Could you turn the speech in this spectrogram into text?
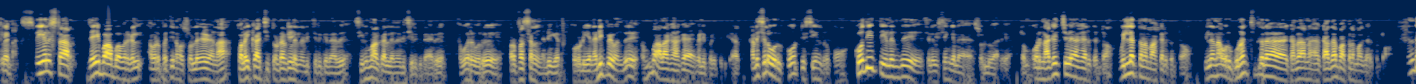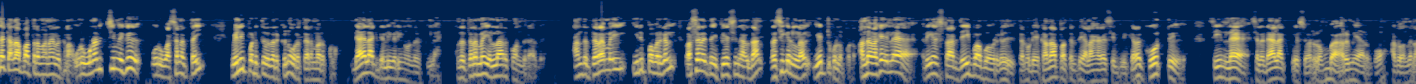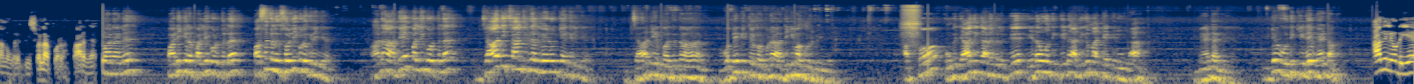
கிளைமேக்ஸ் ரியல் ஸ்டார் ஜெய்பாபு அவர்கள் அவரை பத்தி நம்ம சொல்லவே வேணாம். தொலைக்காட்சி தொடர்களில் நடிச்சிருக்கிறாரு சினிமாக்களில் நடிச்சிருக்கிறாரு. அவர் ஒரு ப்ரொஃபஷனல் நடிகர். அவருடைய நடிப்பை வந்து ரொம்ப அழகாக வெளிப்படுத்தியிருக்கார். கடைசியில் ஒரு கோர்ட் சீன் இருக்கும். கொதித்து எழுந்து சில விஷயங்களை சொல்லுவார். ஒரு நகைச்சுவையாக இருக்கட்டும் வில்லத்தனமாக இருக்கட்டும் இல்லைன்னா ஒரு குணச்சித்திர கதான கதாபாத்திரமாக இருக்கட்டும். எந்த கதாபாத்திரம் வேணாலும் இருக்கலாம். ஒரு உணர்ச்சி மிகு ஒரு வசனத்தை வெளிப்படுத்துவதற்குன்னு ஒரு திறமை இருக்கணும். டயலாக் டெலிவரின்னு ஒன்று இருக்குல்ல அந்த திறமை எல்லாருக்கும் வந்துடாது அந்த திறமை இருப்பவர்கள் வசனத்தை பேசினால்தான் ரசிகர்களால் ஏற்றுக்கொள்ளப்படும். அந்த வகையில் ரியல் ஸ்டார் ஜெய்பாபு அவர்கள் தன்னுடைய கதாபாத்திரத்தை அழகாக செய்திருக்கிறார் கோர்ட்டு சீனில் சில டைலாக் பேசுவார். ரொம்ப அருமையாக இருக்கும். அதை வந்து நான் உங்களுக்கு விஷுவலாக போடுறேன். பாருங்கள் படிக்கிற பள்ளிக்கூடத்துல பசங்களுக்கு சொல்லி கொடுக்குறீங்க. ஆனா அதே பள்ளிக்கூடத்துல ஜாதி சான்றிதழ் வேணும்னு கேக்குறீங்க. ஜாதியை பார்த்து தான் உதவித்தொகை கூட அதிகமா கொடுக்குறீங்க. அப்போ உங்க ஜாதிக்காரங்களுக்கு இடஒதுக்கீடு அதிகமா கேட்குறீங்களா வேண்டாம் இடஒதுக்கீடே வேண்டாம். ஆதிலினுடைய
